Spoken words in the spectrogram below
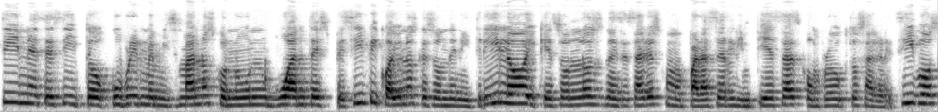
si necesito cubrirme mis manos con un guante específico. Hay unos que son de nitrilo y que son los necesarios como para hacer limpiezas con productos agresivos.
